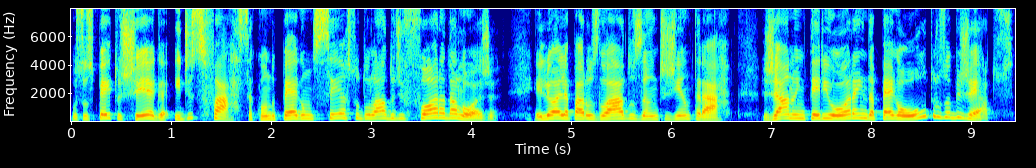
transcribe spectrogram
O suspeito chega e disfarça quando pega um cesto do lado de fora da loja. Ele olha para os lados antes de entrar. Já no interior, ainda pega outros objetos.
